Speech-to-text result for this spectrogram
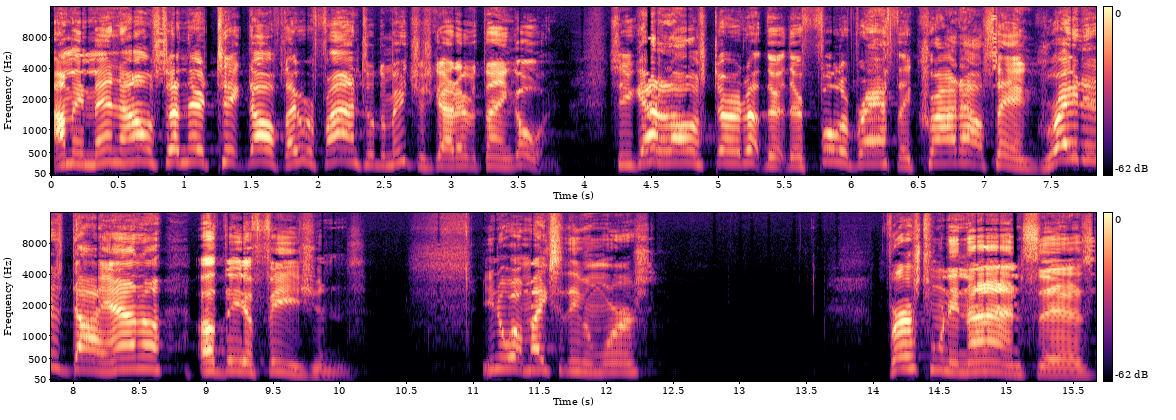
I mean, man, all of a sudden they're ticked off. They were fine until Demetrius got everything going. So you got it all stirred up. They're, they're full of wrath. They cried out, saying, Great is Diana of the Ephesians. You know what makes it even worse? Verse 29 says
